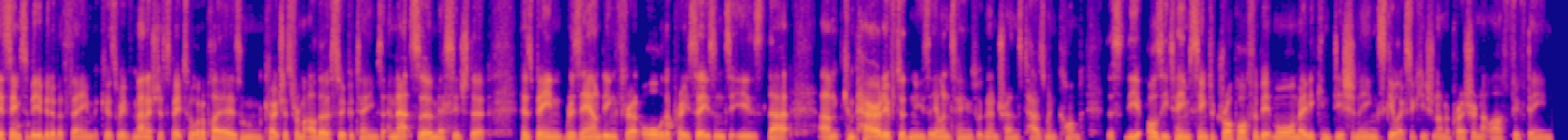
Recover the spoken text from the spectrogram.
it seems to be a bit of a theme because we've managed to speak to a lot of players and coaches from other super teams and that's a message that has been resounding throughout all the pre-seasons is that um, comparative to the new zealand teams within a trans tasman comp this, the aussie teams seem to drop off a bit more maybe conditioning skill execution under pressure in that last 15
